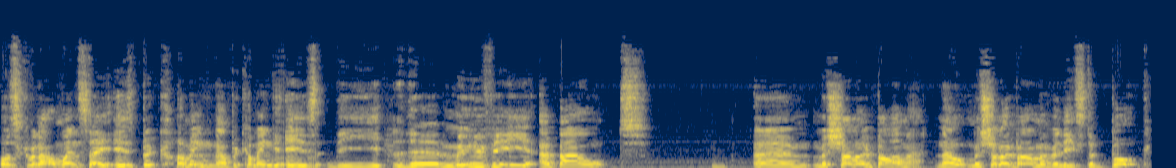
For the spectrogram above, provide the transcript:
Also coming out on Wednesday is Becoming. Now, Becoming is the the movie about um, Michelle Obama. Now, Michelle Obama released a book,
